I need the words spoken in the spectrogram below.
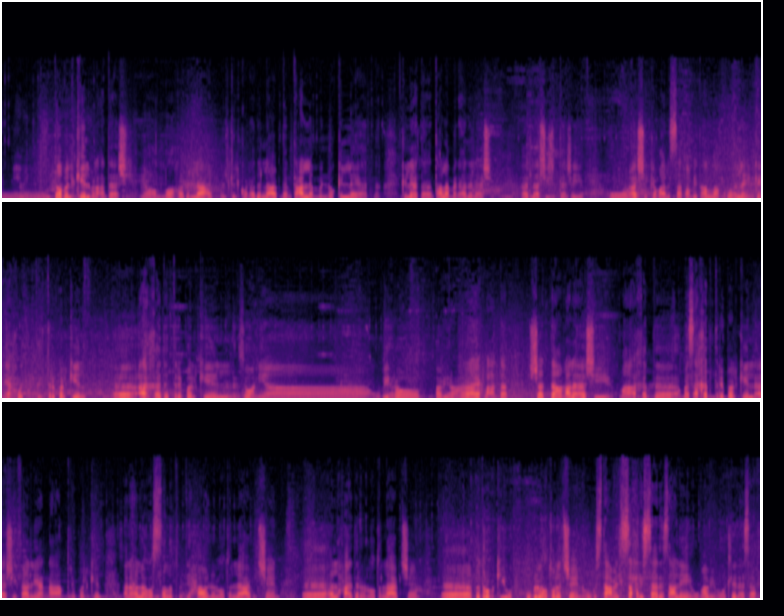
و double kill من عند أشي. يا الله هذا اللاعب قلت لكم هذا اللاعب بدنا نتعلم منه كلياتنا. كلياتنا نتعلم من هذا الأشي. هذا الأشي جدا جيد. وأشي كمان لساته عم بيتألق. وهلأ يمكن ياخذ triple kill آه، أخذ triple kill زونيا وبيهرب. ما بيهرب رايح لعندك shut down على أشي. ما أخذ آه، بس أخذ triple kill أشي فعليا. نعم triple kill أنا هلأ وصلت بدي أحاول ألقط اللاعب تشين آه، هلا حقدر ألقط اللاعب تشين بضرب Q وبلقطه لتشين وبستعمل السحر السادس عليه وما بيموت للأسف.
